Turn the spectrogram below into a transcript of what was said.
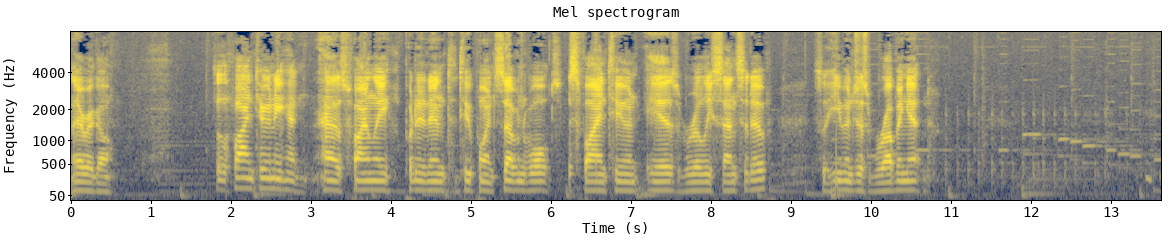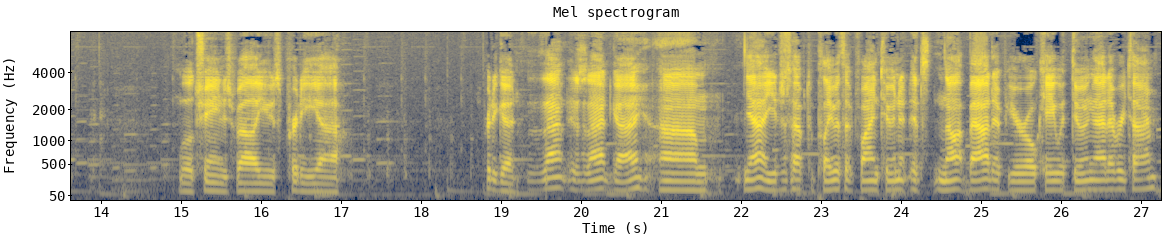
There we go. So the fine tuning has finally put it into 2.7 volts. This fine tune is really sensitive. So even just rubbing it will change values pretty uh, pretty good. That is that guy. Um, yeah, you just have to play with it, fine tune it. It's not bad if you're okay with doing that every time.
